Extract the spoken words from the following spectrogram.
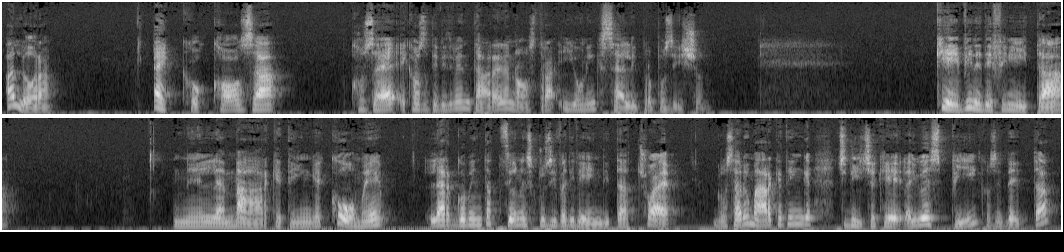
Allora ecco cosa cos'è e cosa deve diventare la nostra Unique Selling Proposition che viene definita nel marketing come l'argomentazione esclusiva di vendita, cioè glossario marketing ci dice che la USP cosiddetta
